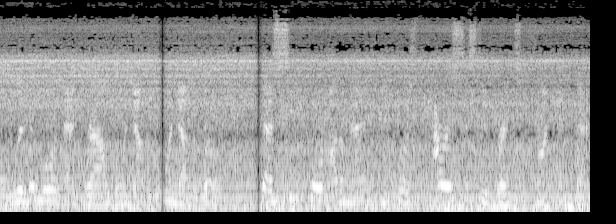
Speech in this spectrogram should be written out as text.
a little bit more of that growl going down the, going down the road. Has C4 automatic and, of course, power assisted brakes front and back.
